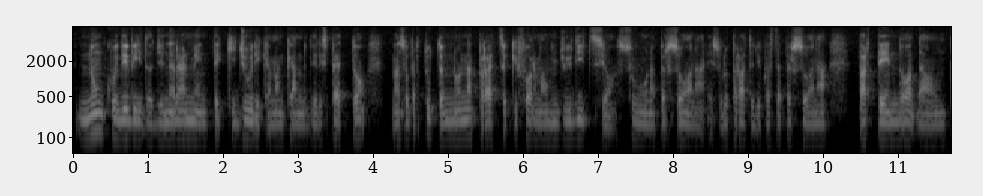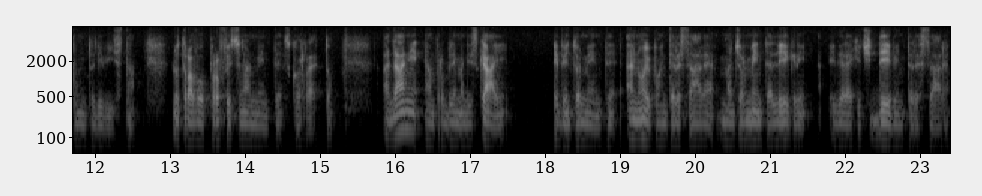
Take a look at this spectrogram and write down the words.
Non condivido generalmente chi giudica mancando di rispetto, ma soprattutto non apprezzo chi forma un giudizio su una persona e sull'operato di questa persona partendo da un punto di vista. Lo trovo professionalmente scorretto. A Dani è un problema di Sky, eventualmente, a noi può interessare maggiormente Allegri e direi che ci deve interessare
